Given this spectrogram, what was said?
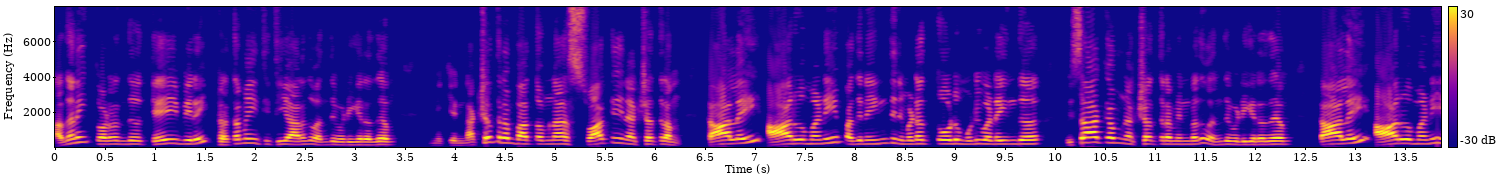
அதனைத் தொடர்ந்து தேய்பிரை பிரதமை திதியானது வந்து விடுகிறது. இன்னைக்கு நட்சத்திரம் பார்த்தோம்னா சுவாதி நட்சத்திரம். காலை ஆறு மணி பதினைந்து நிமிடத்தோடு முடிவடைந்து விசாகம் நட்சத்திரம் என்பது வந்து விடுகிறது. காலை ஆறு மணி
